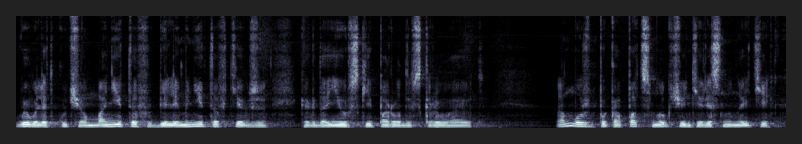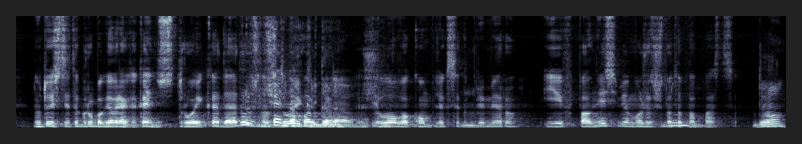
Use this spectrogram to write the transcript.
вывалят кучу аммонитов, белемнитов, тех же, когда юрские породы вскрывают. Там можно покопаться, много чего интересного найти. Ну, то есть это, грубо говоря, какая-нибудь стройка, да, должна быть? Случайная стройка, находка, да. да. жилого комплекса, к примеру, и вполне себе может что-то попасться. Да,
